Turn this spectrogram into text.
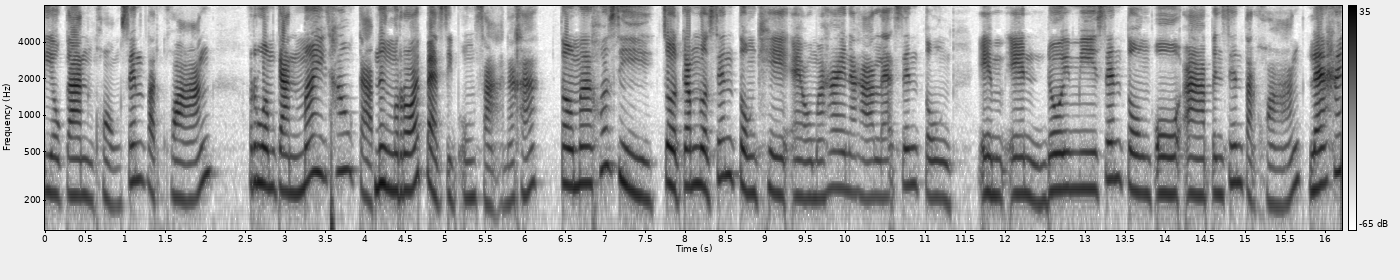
เดียวกันของเส้นตัดขวาง รวมกันไม่เท่ากับ 180 องศานะคะ ต่อมาข้อ 4 โจทย์กำหนดเส้นตรง KL มาให้นะคะ และเส้นตรง MN โดยมีเส้นตรง OR เป็นเส้นตัดขวาง และให้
